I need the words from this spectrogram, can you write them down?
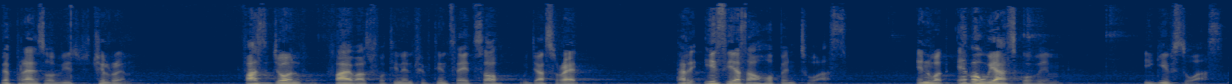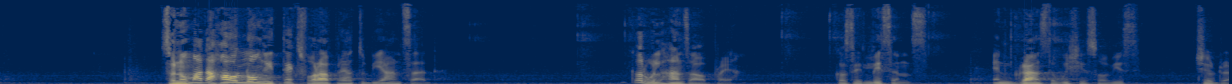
the prayers of his children. First John 5 verse 14 and 15 said so. We just read. That his ears are open to us. And whatever we ask of him, he gives to us. So no matter how long it takes for our prayer to be answered, God will answer our prayer because he listens and grants the wishes of his children.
